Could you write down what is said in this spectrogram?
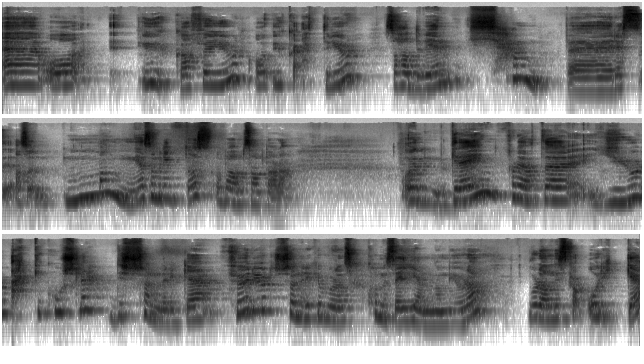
Eh, og uka før jul og uka etter jul så hadde vi en kjempe... Altså mange som ringte oss og ba om samtaler. Og grein, fordi at eh, jul er ikke koselig. De skjønner ikke før jul skjønner ikke hvordan de skal komme seg gjennom jula. Hvordan de skal orke.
